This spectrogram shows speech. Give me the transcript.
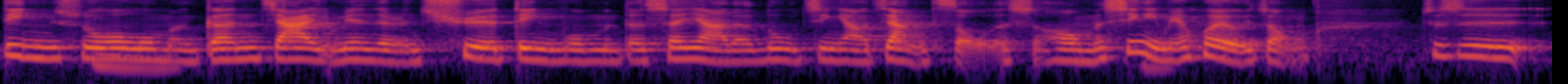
定说我们跟家里面的人确定我们的生涯的路径要这样走的时候，我们心里面会有一种就是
